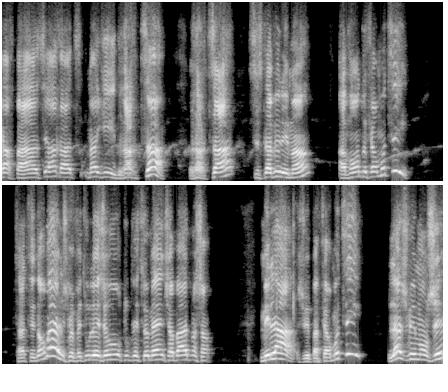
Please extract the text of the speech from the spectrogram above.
karpas, yachatz, magid. Rartza, rartza, c'est se laver les mains avant de faire motzi. Ça, c'est normal. Je le fais tous les jours, toutes les semaines, Shabbat, machin. Mais là, je vais pas faire motzi. Là, je vais manger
